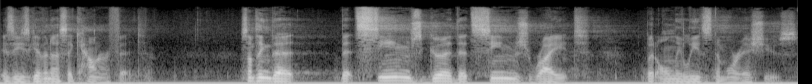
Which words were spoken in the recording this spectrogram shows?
is he's given us a counterfeit. Something that that seems good, that seems right, but only leads to more issues.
